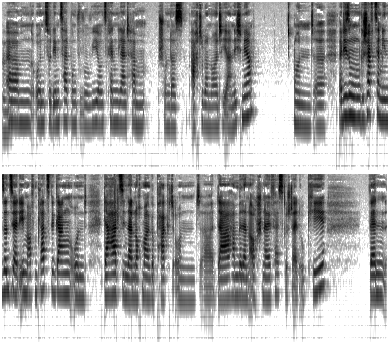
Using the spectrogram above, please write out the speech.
Mhm. Ähm, und zu dem Zeitpunkt, wo wir uns kennengelernt haben, schon das achte oder neunte Jahr nicht mehr. Und äh, bei diesem Geschäftstermin sind sie halt eben auf den Platz gegangen und da hat sie ihn dann nochmal gepackt. Und äh, da haben wir dann auch schnell festgestellt, okay, wenn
